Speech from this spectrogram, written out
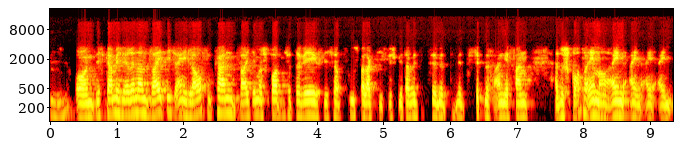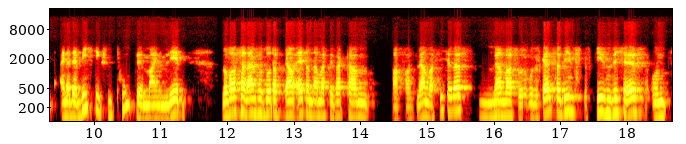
Mhm. Und ich kann mich erinnern, seit ich eigentlich laufen kann, war ich immer sportlich unterwegs. Ich habe Fußball aktiv gespielt, habe mit, mit Fitness angefangen. Also Sport war immer ein, ein, ein, ein, einer der wichtigsten Punkte in meinem Leben. Nur war es halt einfach so, dass Eltern damals gesagt haben, mach was, lern was sicheres, mhm. lern was, wo du gutes Geld verdienst, das krisensicher ist. Und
